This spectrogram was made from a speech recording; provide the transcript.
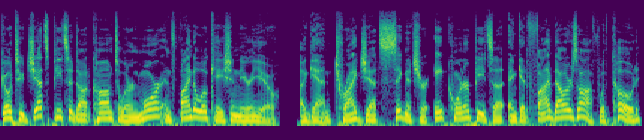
Go to jetspizza.com to learn more and find a location near you. Again, try Jet's signature eight corner pizza and get $5 off with code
